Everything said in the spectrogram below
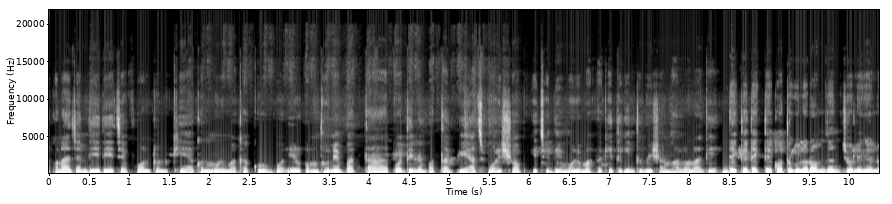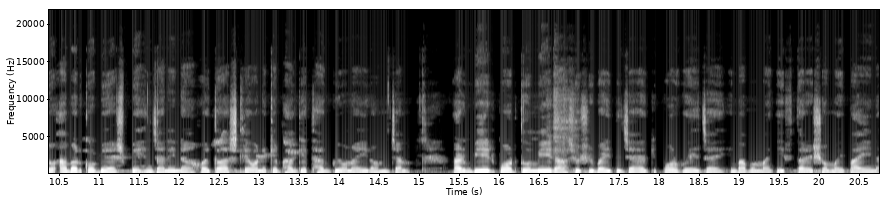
এখন আজান দিয়ে দিয়েছে ফল টল খেয়ে এখন মুড়ি মাখা করব। এরকম ধনে পাতা, পদিনা পাতা, পেঁয়াজ, মরিচ সব কিছু দিয়ে মুড়ি মাখা খেতে কিন্তু ভীষণ ভালো লাগে। দেখতে দেখতে কতগুলো রমজান চলে গেল, আবার কবে আসবে জানি না, হয়তো আসলে অনেকের ভাগ্যে থাকবেও না এই রমজান। আর বিয়ের পর তো মেয়েরা শ্বশুর বাড়িতে যায় আর কি, পর হয়ে যায়। বাবা মাকে ইফতারের সময় পায় না।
